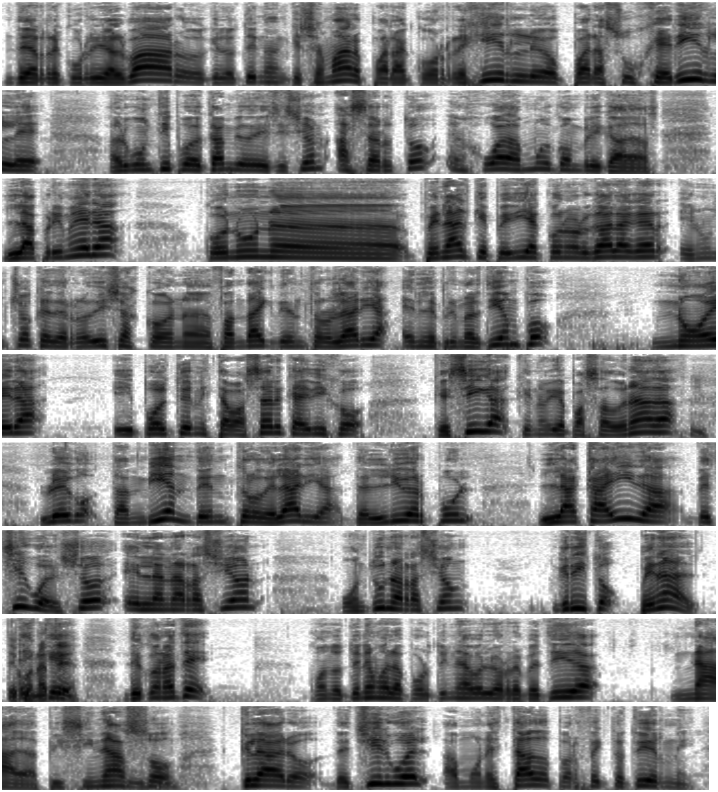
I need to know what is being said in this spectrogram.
de recurrir al VAR o de que lo tengan que llamar para corregirle o para sugerirle algún tipo de cambio de decisión, acertó en jugadas muy complicadas. La primera con un eh, penal que pedía Conor Gallagher en un choque de rodillas con eh, Van Dijk dentro del área en el primer tiempo. No era y Paul Tierney estaba cerca y dijo que siga, que no había pasado nada. Luego también dentro del área del Liverpool la caída de Chilwell. Yo en la narración o en tu narración grito penal. De Es que- de Konaté. Cuando tenemos la oportunidad de verlo repetida, nada, piscinazo claro de Chilwell, amonestado perfecto Tierney.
